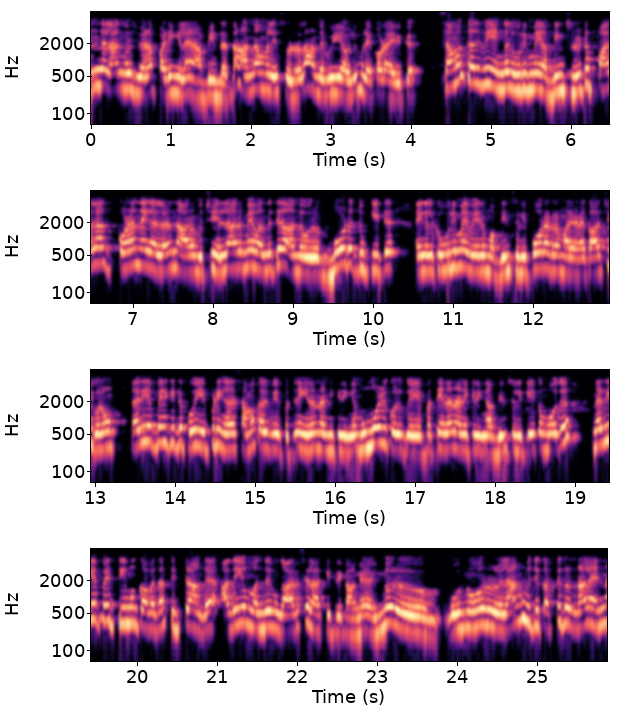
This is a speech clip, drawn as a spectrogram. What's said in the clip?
எந்த லாங்குவேஜ் வேணா படிங்களேன் அப்படின்றது தான் அண்ணாமலை சொல்றது அந்த வீடியோவிலும் ரெக்கார்ட் ஆயிருக்கு. சமக்கல்வி எங்கள் உரிமை அப்படின்னு சொல்லிட்டு பல குழந்தைகள்ல இருந்து ஆரம்பிச்சு எல்லாருமே வந்துட்டு அந்த ஒரு போர்டை தூக்கிட்டு எங்களுக்கு உரிமை வேணும் அப்படின்னு சொல்லி போராடுற மாதிரியான காட்சிகளும் நிறைய பேர்கிட்ட போய் எப்படிங்க சமக்கல்வியை பத்தி நீங்க என்ன நினைக்கிறீங்க? மும்மொழி கொள்கையை பத்தி என்ன நினைக்கிறீங்க? அப்படின்னு சொல்லி கேட்கும்போது நிறைய பேர் திமுகவை தான் திட்டுறாங்க. அதையும் வந்து இவங்க அரசியல் ஆக்கிட்டு இருக்காங்க. இன்னொரு ஒரு லாங்குவேஜ் கத்துக்கிறதுனால என்ன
